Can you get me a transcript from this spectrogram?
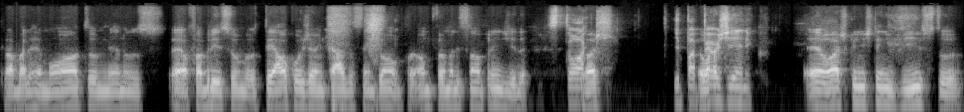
trabalho remoto, menos... É, o Fabrício, ter álcool gel em casa sempre foi uma lição aprendida. Estoque acho, e papel higiênico. É, eu acho que a gente tem visto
